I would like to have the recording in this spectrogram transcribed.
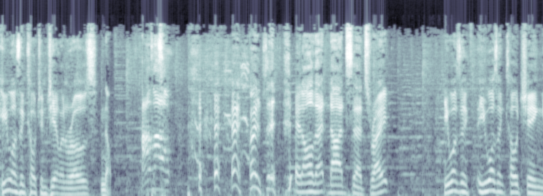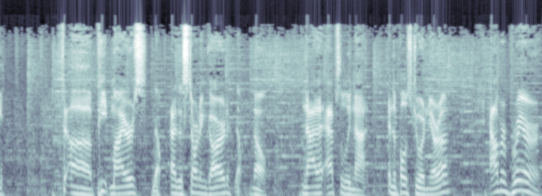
He wasn't coaching Jalen Rose. No. I'm out. and all that nonsense, right? He wasn't. He wasn't coaching uh, Pete Myers. No. as a starting guard. No. no, not absolutely not. In the post Jordan era, Albert Breer.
